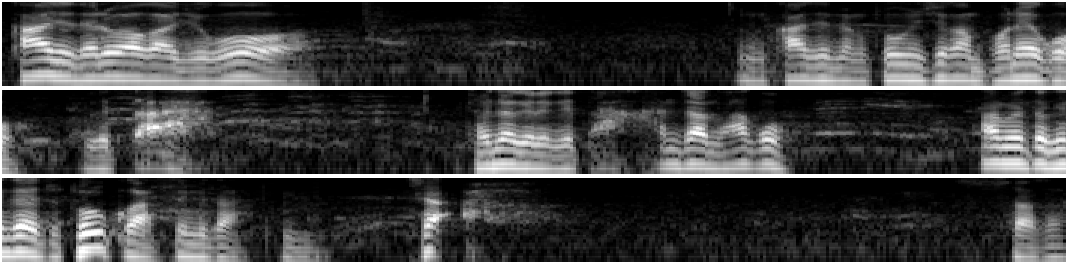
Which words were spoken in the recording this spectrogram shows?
강아지 데려와가지고 좀 강아지랑 좋은 시간 보내고 이게 딱 저녁에 이렇게 딱 한잔 하고 하면 또 굉장히 좋을 것 같습니다. 음. 자. 쏴서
